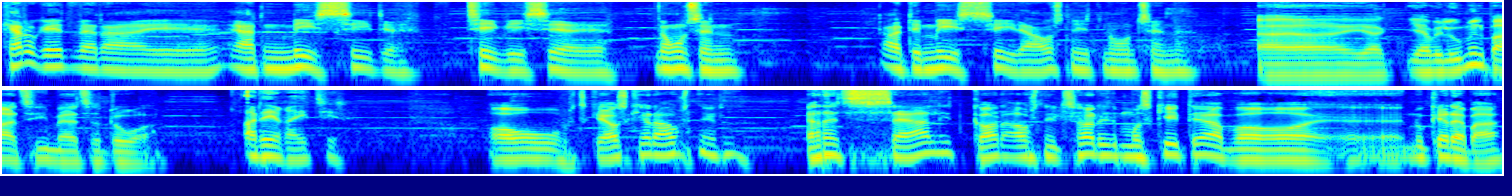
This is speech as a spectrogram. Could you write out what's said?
Kan du gætte, hvad der øh, er den mest sete tv-serie nogensinde? Og det mest sete afsnit nogensinde? Uh, jeg, jeg vil umiddelbart sige Matador. Og det er rigtigt. Og skal jeg også gætte afsnittet? Er der et særligt godt afsnit, så er det måske der, hvor... Øh, nu gætter jeg bare.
